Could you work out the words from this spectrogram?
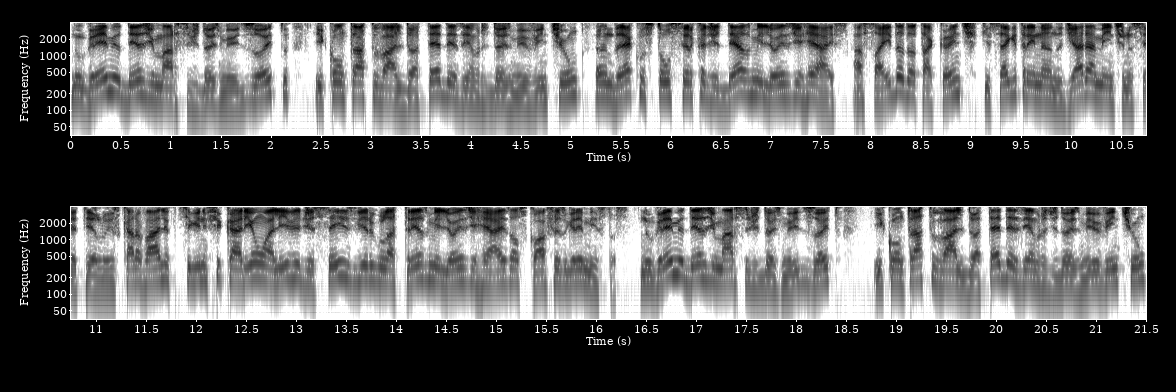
No Grêmio desde março de 2018 e contrato válido até dezembro de 2021, André custou cerca de 10 milhões de reais. A saída do atacante, que segue treinando diariamente no CT Luiz Carvalho, significaria um alívio de 6,3 milhões de reais aos cofres gremistas. No Grêmio desde março de 2018 e contrato válido até dezembro de 2021,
